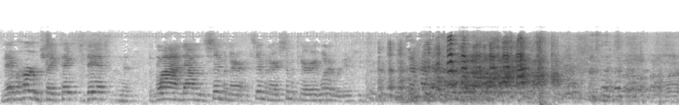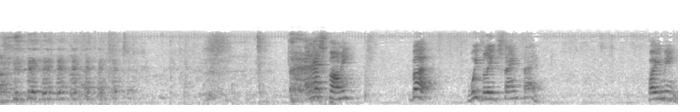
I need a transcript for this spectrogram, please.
Never heard them say, take the deaf and the, blind down to the seminary, seminary, cemetery, whatever it is. and that's funny, but we believe the same thing. What do you mean?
